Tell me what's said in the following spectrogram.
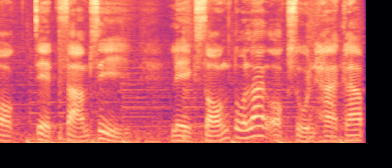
ออก 734 เลข 2 ตัวล่างออก 05 ครับ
